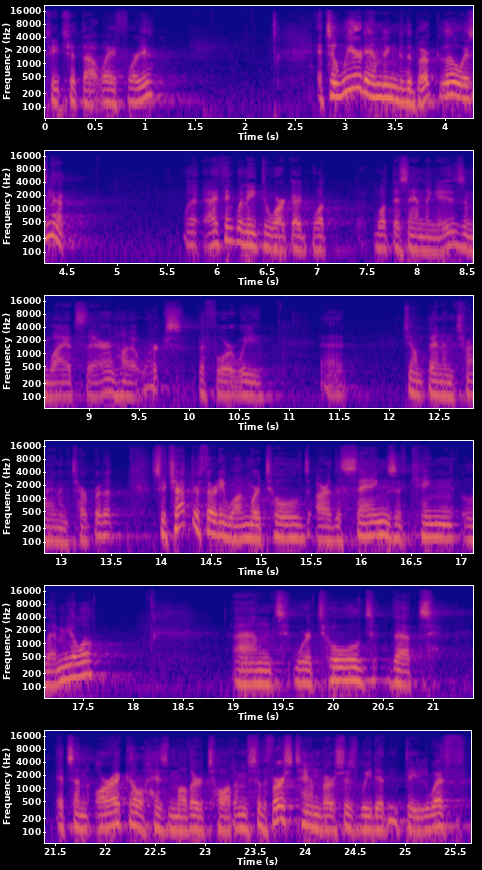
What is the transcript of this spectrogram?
teach it that way for you. It's a weird ending to the book, though, isn't it? I think we need to work out what, what this ending is and why it's there and how it works before we uh, jump in and try and interpret it. So, chapter 31, we're told, are the sayings of King Lemuel. And we're told that it's an oracle his mother taught him. So, the first 10 verses we didn't deal with.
